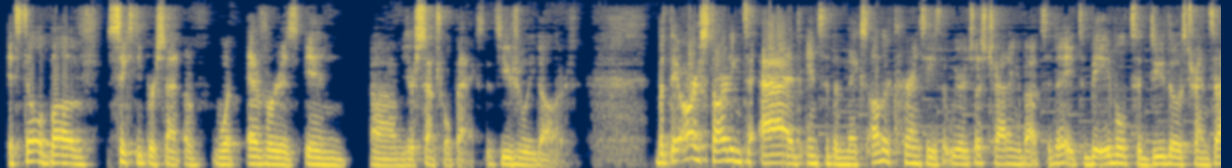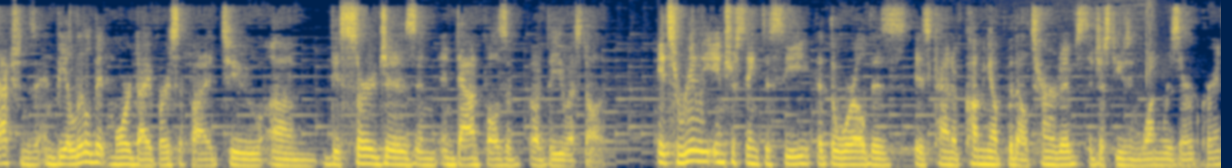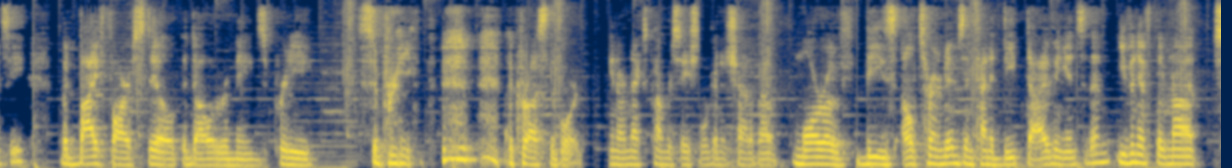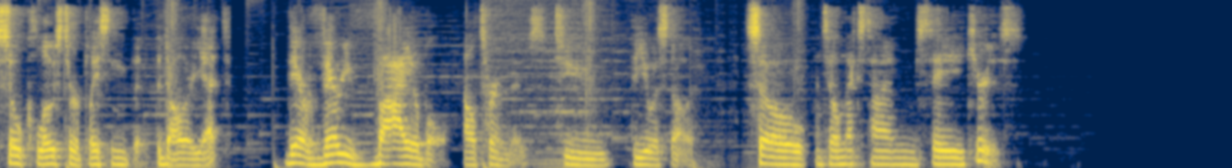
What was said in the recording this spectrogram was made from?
It's still above 60% of whatever is in um, your central banks. It's usually dollars. But they are starting to add into the mix other currencies that we were just chatting about today to be able to do those transactions and be a little bit more diversified to um, the surges and, and downfalls of, of the US dollar it's really interesting to see that the world is is kind of coming up with alternatives to just using one reserve currency but by far still the dollar remains pretty supreme across the board. In our next conversation we're going to chat about more of these alternatives and kind of deep diving into them even if they're not so close to replacing the, the dollar yet. They are very viable alternatives to the us dollar. So until next time stay curious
